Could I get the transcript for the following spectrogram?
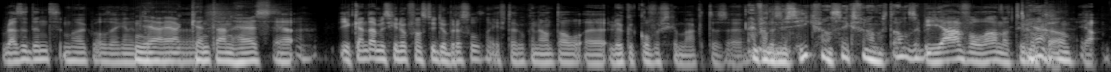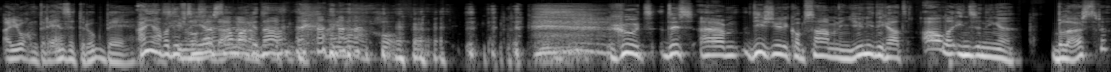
resident, mag ik wel zeggen. Ja, ja, kent aan huis. Ja. Je kent dat misschien ook van Studio Brussel. Hij heeft daar ook een aantal eh, leuke covers gemaakt. Dus, eh, En van de dus- muziek van Seks verandert alles. Heb ik. Ja, voilà, natuurlijk. Ja. Ja. En Johan Drein zit er ook bij. Ah ja, wat heeft hij juist allemaal gedaan? Ah ja, goh. Goed, dus ehm, die jury komt samen in juni. Die gaat alle inzendingen beluisteren.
